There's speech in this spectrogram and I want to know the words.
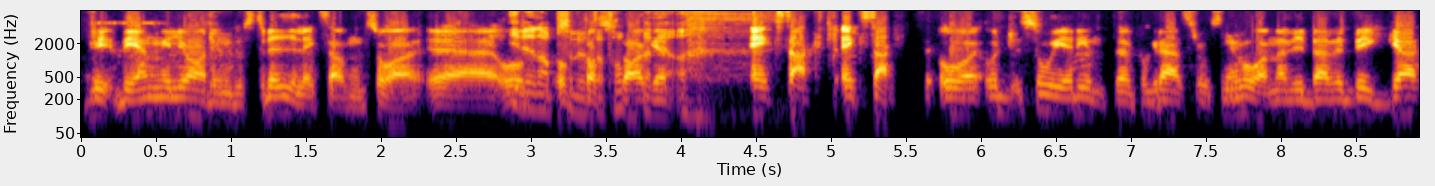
det är en miljardindustri. Liksom, så, eh, och, I den absoluta toppen, ja. Exakt, exakt. Och, och, så är det inte på gräsrotsnivå. Men vi behöver bygga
